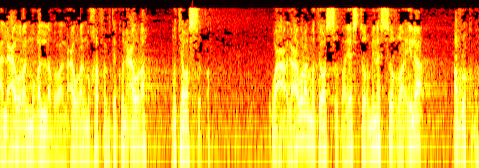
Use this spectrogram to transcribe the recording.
العورة المغلظة والعورة المخففة تكون عورة متوسطة. والعورة المتوسطة يستر من السرة إلى الركبة.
